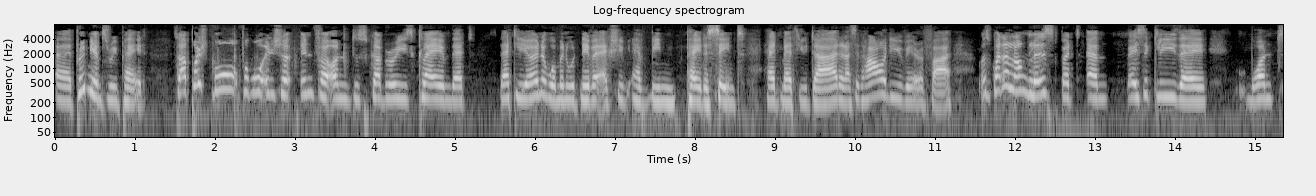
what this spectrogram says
uh, premiums repaid. So I pushed more for more info on Discovery's claim that that Leona woman would never actually have been paid a cent had Matthew died. And I said, "How do you verify?" It was quite a long list, but um, basically they want,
